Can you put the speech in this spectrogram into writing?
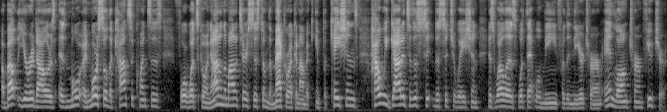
about the Eurodollars as more and more so the consequences for what's going on in the monetary system, the macroeconomic implications, how we got into this, this situation, as well as what that will mean for the near term and long term future.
